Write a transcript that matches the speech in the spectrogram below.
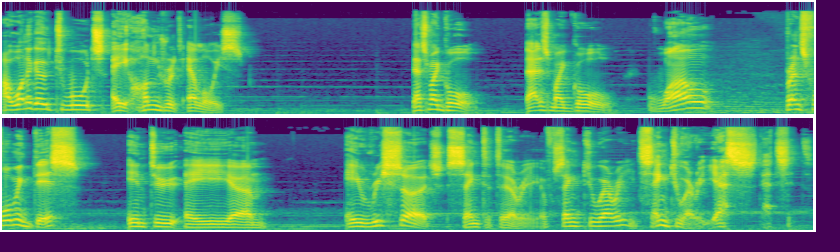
I want to go towards a hundred alloys. That's my goal. That is my goal. While transforming this into a... Um, a research sanctuary of sanctuary sanctuary yes that's it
